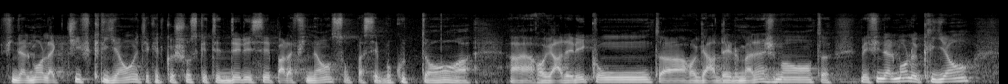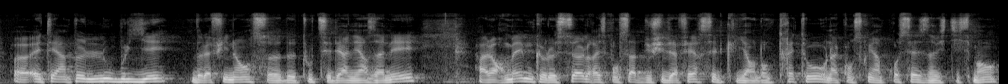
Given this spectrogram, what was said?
finalement l'actif client était quelque chose qui était délaissé par la finance. On passait beaucoup de temps à, regarder les comptes, à regarder le management. Mais finalement, le client euh, était un peu l'oublié de la finance euh, de toutes ces dernières années alors même que le seul responsable du chiffre d'affaires, c'est le client. Donc très tôt, on a construit un process d'investissement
